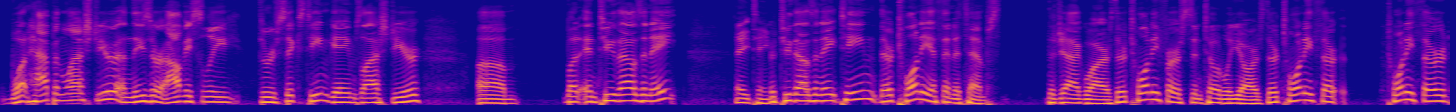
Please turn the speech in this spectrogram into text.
what happened last year, and these are obviously through 16 games last year, um, but in 2008 eighteen. or 2018, they're 20th in attempts. The Jaguars, they're 21st in total yards. They're 23rd. 23rd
